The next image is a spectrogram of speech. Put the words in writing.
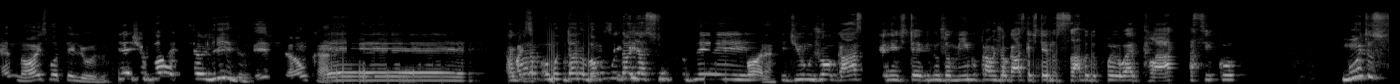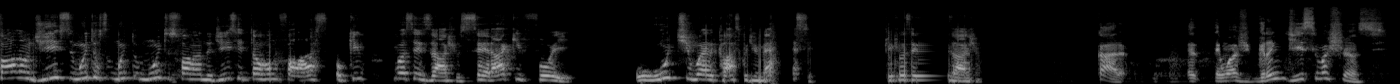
é nóis, botelhudo. Beijo, Bote, seu lindo. Beijão, cara. É, Agora, Mas mudando, vamos, vamos mudar seguir. de assunto de, Bora. de um jogaço que a gente teve no domingo para um jogaço que a gente teve no sábado, que foi o El Clássico. Muitos falam disso, muitos, muito, muitos falando disso, então vamos falar. O que vocês acham? Será que foi o último El Clássico de Messi? O que, que vocês acham? Cara, é- tem uma grandíssima chance.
